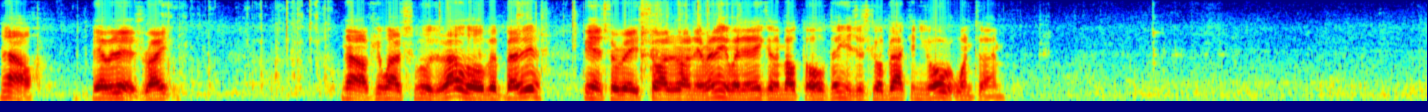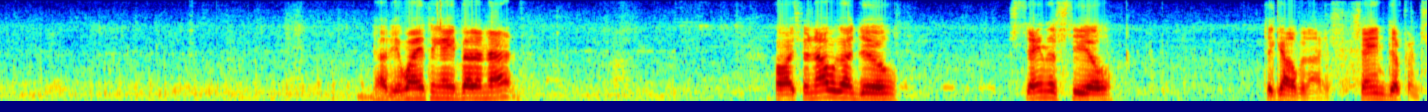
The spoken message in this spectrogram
Now, there it is, right? Now, if you want to smooth it out a little bit better, being it's already started on there anyway, it ain't gonna melt the whole thing, you just go back and you go over it one time. Now, do you want anything any better than that? All right, so now we're gonna do stainless steel to galvanize, same difference.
